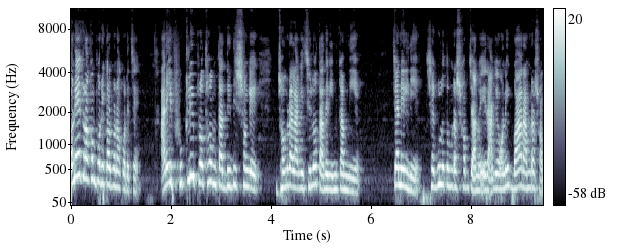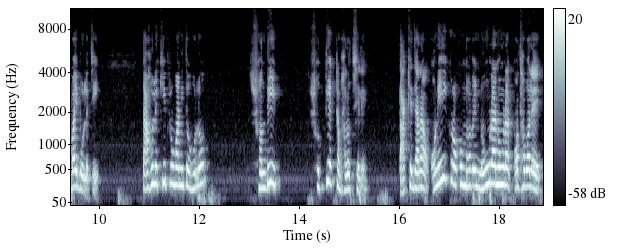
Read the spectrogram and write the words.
অনেক রকম পরিকল্পনা করেছে। আর এই ফুকলি প্রথম তার দিদির সঙ্গে ঝগড়া লাগিয়েছিল তাদের ইনকাম নিয়ে চ্যানেল নিয়ে। সেগুলো তোমরা সব জানো। এর আগে অনেকবার আমরা সবাই বলেছি। তাহলে কি প্রমাণিত হলো? সন্দীপ, সত্যি একটা ভালো ছেলে। তাকে যারা অনেক রকমভাবে নোংরা নোংরা কথা বলে,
